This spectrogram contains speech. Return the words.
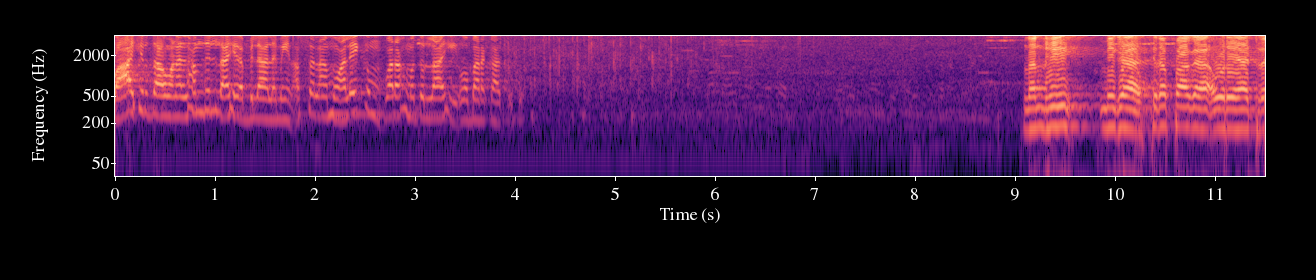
வாகிர்தாவான் அலமதுல்லாஹி ரபில் அலமீன் அஸ்லாம் அலைக்கும் வரமத்துல்லாஹி வபரகாத்துஹு. நன்றி. மிக சிறப்பாக உரையாற்ற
